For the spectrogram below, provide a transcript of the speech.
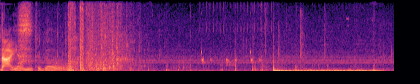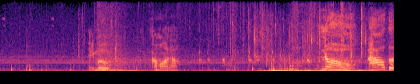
Nice. One to go. He moved. Come on now. No! How the...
